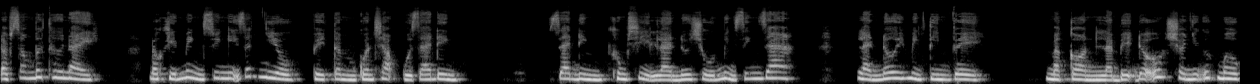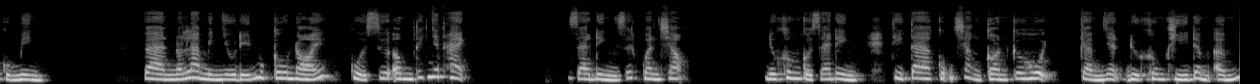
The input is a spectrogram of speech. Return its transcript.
Đọc xong bức thư này, nó khiến mình suy nghĩ rất nhiều về tầm quan trọng của gia đình. Gia đình không chỉ là nơi trốn mình sinh ra, là nơi mình tìm về, mà còn là bệ đỡ cho những ước mơ của mình. Và nó làm mình nhớ đến một câu nói của sư ông Thích Nhất Hạnh. Gia đình rất quan trọng. Nếu không có gia đình thì ta cũng chẳng còn cơ hội cảm nhận được không khí đầm ấm,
